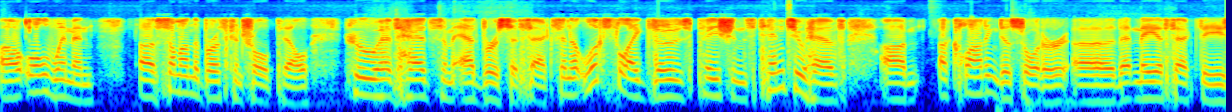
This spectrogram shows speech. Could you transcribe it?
uh, all women uh, some on the birth control pill who have had some adverse effects. And it looks like those patients tend to have um, a clotting disorder uh, that may affect the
